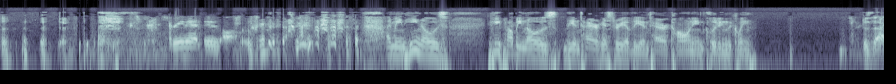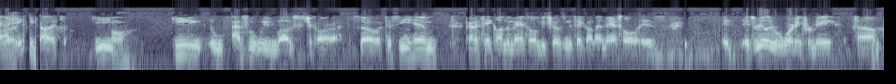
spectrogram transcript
Green Ant is awesome. I mean, he knows. He probably knows the entire history of the entire colony, including the Queen. Is that I, I think he does. He Oh, he absolutely loves Chikara. So to see him kind of take on the mantle and be chosen to take on that mantle is it, it's really rewarding for me. Um,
